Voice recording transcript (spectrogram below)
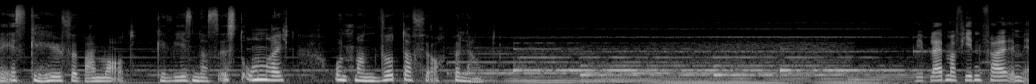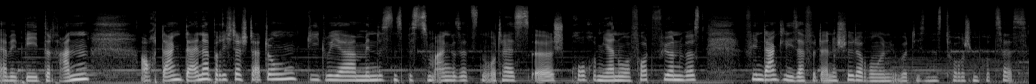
der ist Gehilfe beim Mord gewesen. Das ist Unrecht und man wird dafür auch belangt. Wir bleiben auf jeden Fall im RBB dran. Auch dank deiner Berichterstattung, die du ja mindestens bis zum angesetzten Urteilsspruch im Januar fortführen wirst. Vielen Dank, Lisa, für deine Schilderungen über diesen historischen Prozess.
